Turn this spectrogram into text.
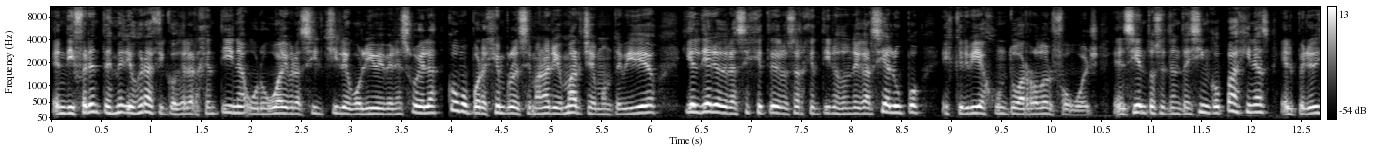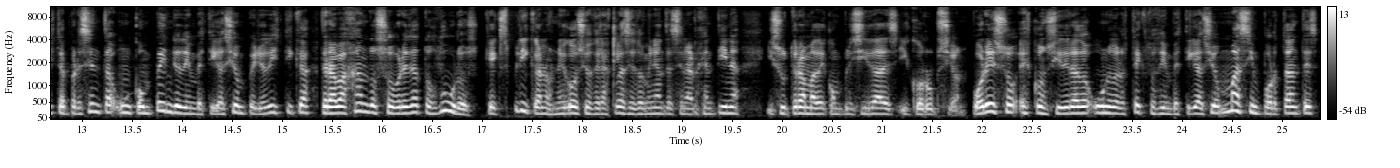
en diferentes medios gráficos de la Argentina, Uruguay, Brasil, Chile, Bolivia y Venezuela, como por ejemplo el semanario De Montevideo y el diario de la CGT de los argentinos, donde García Lupo escribía junto a Rodolfo Walsh. En 175 páginas, el periodista presenta un compendio de investigación periodística trabajando sobre datos duros que explican los negocios de las clases dominantes en Argentina y su trama de complicidades y corrupción. Por eso es considerado uno de los textos de investigación más importantes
